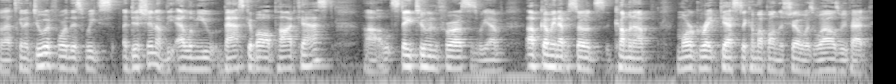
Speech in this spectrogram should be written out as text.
Well, that's going to do it for this week's edition of the LMU Basketball Podcast. Uh, stay tuned for us as we have upcoming episodes coming up. More great guests to come up on the show as well, as we've had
